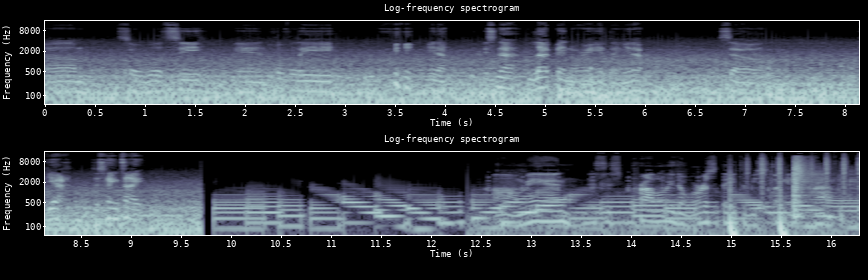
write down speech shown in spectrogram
Um, so we'll see and hopefully, you know, it's not lepping or anything, you know? So, yeah, just hang tight. Oh man, this is probably the worst day to be stuck in traffic.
